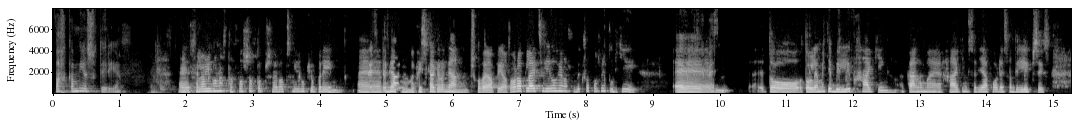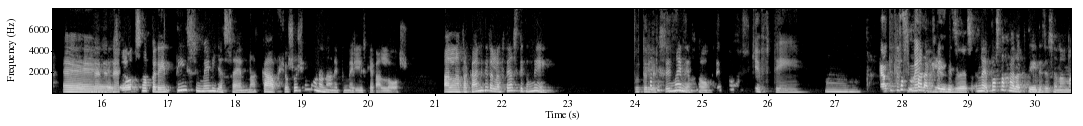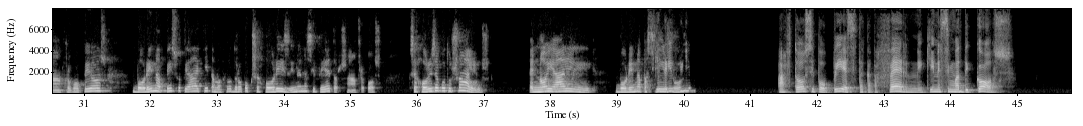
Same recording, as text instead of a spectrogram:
Αχ, καμία σωτηρία. Ε, θέλω λίγο να σταθώ σε αυτό που σε ρώτησα λίγο πιο πριν. Ε, δεν κάνουμε, φυσικά και δεν κάνουμε ψυχοθεραπεία τώρα, απλά έτσι λίγο για να σου δείξω πώς λειτουργεί. Ε, το, το λέμε και belief hacking. Κάνουμε hacking σε διάφορες αντιλήψεις. Ε, ναι, ναι, ναι. ρώτησα πριν, τι σημαίνει για σένα κάποιος όχι μόνο να είναι επιμελής και καλός, αλλά να τα κάνει και τελευταία στιγμή. Το τελευταίο τι σημαίνει αυτό; Δεν το έχω σκεφτεί. Mm. Κάτι θα πώς σημαίνει. Θα χαρακτήριζες, ναι, πώς θα χαρακτήριζες έναν άνθρωπο, ο οποίος μπορεί να πεις ότι «Α, κοίτα, με αυτόν τον τρόπο ξεχωρίζει, είναι ένας ιδιαίτερος άνθρωπος, ξεχωρίζει από τους άλλους». Ενώ οι άλλοι μπορεί να πασχίζουν αυτός υποπίεση τα καταφέρνει και είναι σημαντικός.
